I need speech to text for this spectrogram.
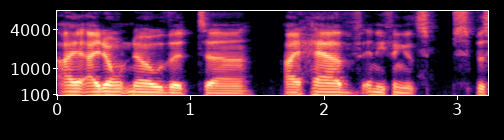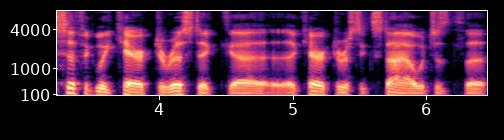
I, I don't know that uh, I have anything that's specifically characteristic, uh, a characteristic style, which is the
